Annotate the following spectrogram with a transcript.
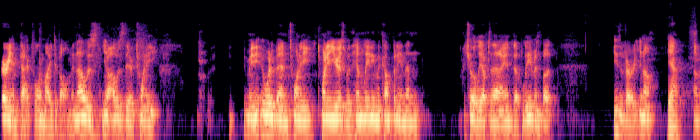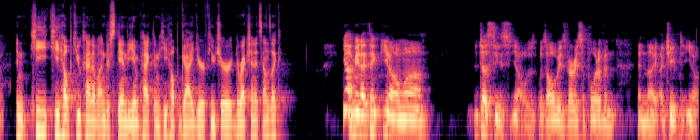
very impactful in my development and i was you know i was there 20 i mean it would have been 20 20 years with him leading the company and then shortly after that i ended up leaving but he's a very, you know. Yeah. I mean, and he he helped you kind of understand the impact, and he helped guide your future direction. It sounds like. Yeah, I mean, I think you know, um, just he's you know was, was always very supportive, and and I achieved you know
